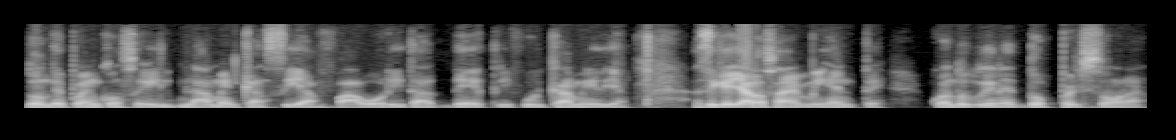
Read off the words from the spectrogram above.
donde pueden conseguir la mercancía favorita de Trifulca Media. Así que ya lo saben, mi gente. Cuando tú tienes dos personas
